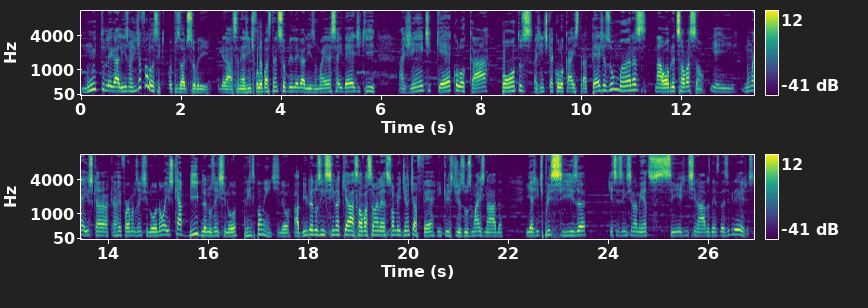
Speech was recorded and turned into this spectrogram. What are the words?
muito legalismo. A gente já falou isso aqui no episódio sobre graça, né? A gente falou bastante sobre legalismo, mas essa ideia de que a gente quer colocar pontos, a gente quer colocar estratégias humanas na obra de salvação. E aí, não é isso que a, que a reforma nos ensinou, não é isso que a Bíblia nos ensinou. Principalmente. Entendeu? A Bíblia nos ensina que a salvação ela é só mediante a fé em Cristo Jesus, mais nada. E a gente precisa que esses ensinamentos sejam ensinados dentro das igrejas.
